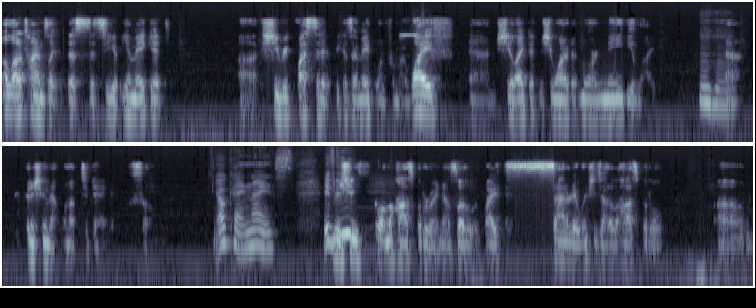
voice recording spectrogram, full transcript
a lot of times like this, it's you, you make it. Uh, she requested it because I made one for my wife, and she liked it, and she wanted it more navy-like. Mhm. Yeah. Finishing that one up today. So Okay, nice. If I mean, you she's still in the hospital right now. So by Saturday, when she's out of the hospital, um,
